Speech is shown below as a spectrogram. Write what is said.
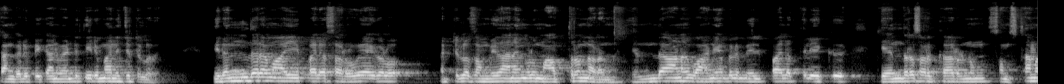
സംഘടിപ്പിക്കാൻ വേണ്ടി തീരുമാനിച്ചിട്ടുള്ളത്. നിരന്തരമായി പല സർവേകളോ മറ്റുള്ള സംവിധാനങ്ങളും മാത്രം നടന്നു. എന്താണ് വാണിയമ്പലം മേൽപ്പാലത്തിലേക്ക് കേന്ദ്ര സർക്കാരിനും സംസ്ഥാന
